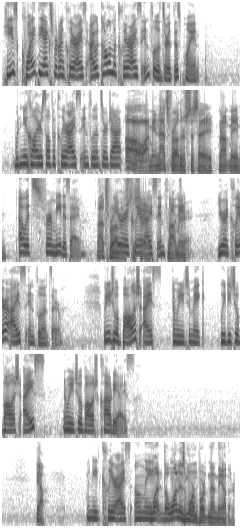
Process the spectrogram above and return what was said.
He's quite the expert on clear ice. I would call him a clear ice influencer at this point. Wouldn't you call yourself a clear ice influencer, Jack? Oh, I mean that's for others to say, not me. Oh, it's for me to say. That's for You're a others to clear ice influencer. not me. You're a clear ice influencer. We need to abolish ice and we need to make we need to abolish ice and we need to abolish cloudy ice. Yeah. We need clear ice only. One the one is more important than the other.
